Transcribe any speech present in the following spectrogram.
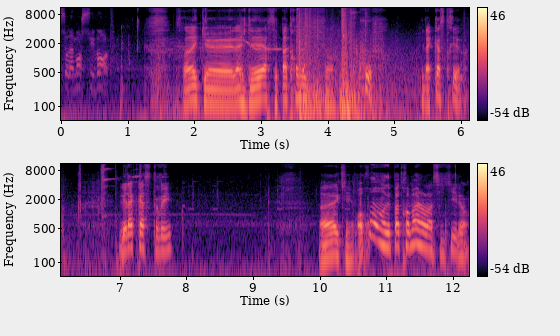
sur la manche suivante. C'est vrai que l'HDR, c'est pas trop mon kiff. Hein. Il a castré là. Il a castré. Ok. Après, on est pas trop mal, on a 6 kills. Hein.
